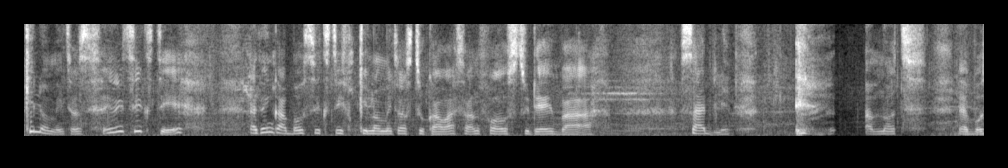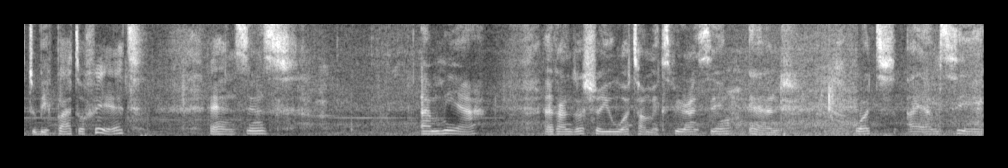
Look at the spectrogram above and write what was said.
kilometers. Is it 60? I think about 60 kilometers to Kawasan Falls today, but sadly, I'm not able to be part of it. And since I'm here, I can just show you what I'm experiencing and what I am seeing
